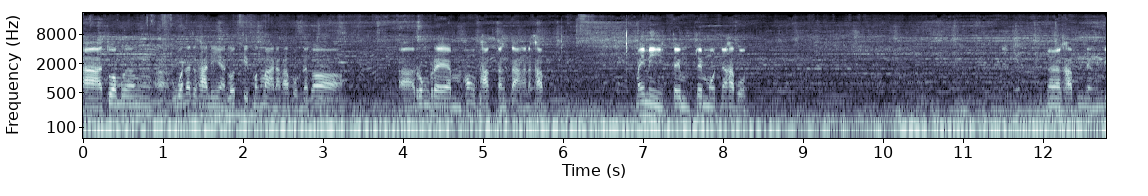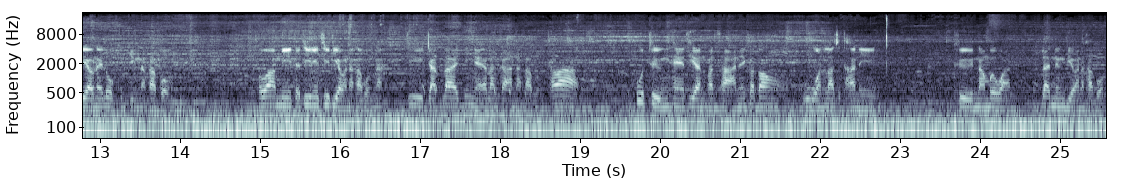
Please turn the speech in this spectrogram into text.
อ่าตัวเมืองอุบลราชธานีรถติดมากๆนะครับ ผมแล้วก็โรงแรมห้องพักต่างๆนะครับ ไม่มีเต็มเต็มหมดนะครับผม นะครับหนึ่งเดียวในโลกจริง ๆ นะครับผมเพราะว่ามีแต่ที่นี้ที่เดียวนะครับผมนะที่จัดได้ยิ่งใหญ่อลังการนะครับผมถ้าพูดถึงแห่เทียนพรรษานี่ก็ต้องอุบลราชธานี คือ number one และหนึ่งเดียวนะครับผม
